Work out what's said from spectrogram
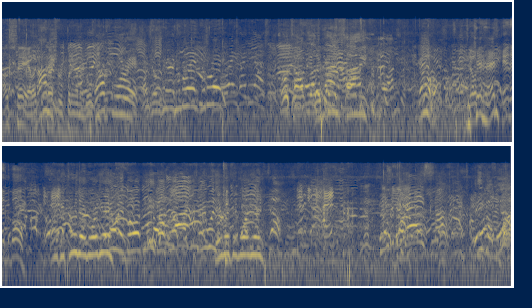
I'll say I like the pressure we're putting on their Go goalkeeper. for it. Watch over here. Number eight. Number eight. Go, Tommy. Other guys, Tommy. Go. You can't head. Can't hit the ball. Gotta get through there, Morgan. Stay with it, Morgan. Stay with it. Stay with it, Morgan. There you go, boy.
